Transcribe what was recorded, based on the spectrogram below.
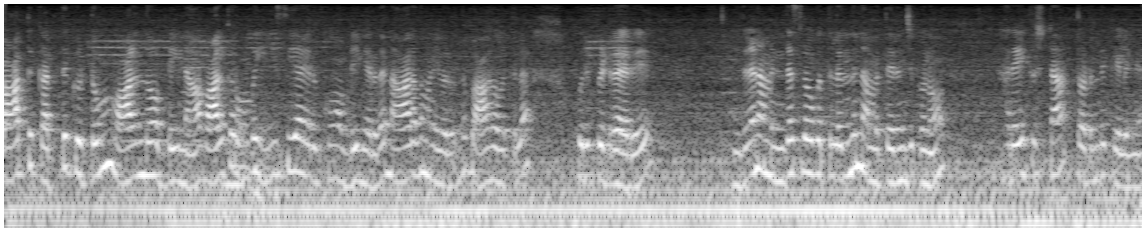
பார்த்து கற்றுக்கிட்டும் வாழ்ந்தோம் அப்படின்னா வாழ்க்கை ரொம்ப ஈஸியாக இருக்கும் அப்படிங்கிறத நாரதமணிவர் வந்து பாகவத்தில் குறிப்பிடுறாரு. இதுதான் நம்ம இந்த ஸ்லோகத்திலேருந்து நம்ம தெரிஞ்சுக்கணும். ஹரே கிருஷ்ணா தொடர்ந்து கேளுங்க.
